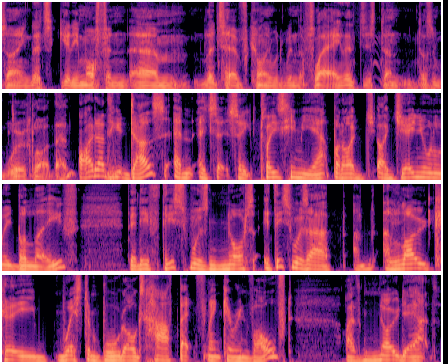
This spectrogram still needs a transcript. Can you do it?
saying let's get him off and um, let's have Collingwood win the flag. That just doesn't, work like that. I don't think it does, and so please hear me out. But I, I genuinely believe that if this was not, if this was a, a, a low key Western Bulldogs halfback flanker involved, I have no doubt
